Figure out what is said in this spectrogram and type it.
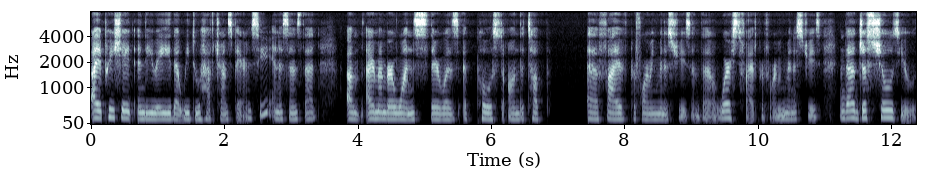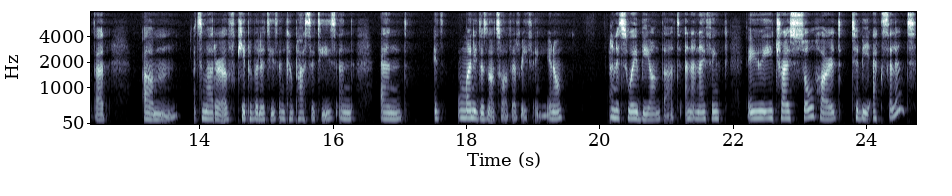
I appreciate in the UAE that we do have transparency in a sense that um, I remember once there was a post on the top uh, five performing ministries and the worst five performing ministries. And that just shows you that um, it's a matter of capabilities and capacities and and it money does not solve everything, you know? And it's way beyond that. And and I think the UAE tries so hard to be excellent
